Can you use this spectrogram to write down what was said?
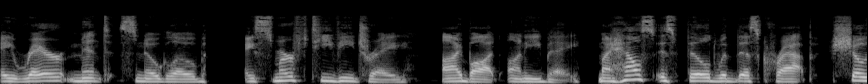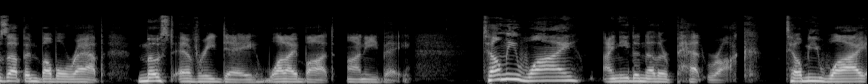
a rare mint snow globe, a Smurf TV tray I bought on eBay. My house is filled with this crap, shows up in bubble wrap most every day what I bought on eBay. Tell me why I need another pet rock. Tell me why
